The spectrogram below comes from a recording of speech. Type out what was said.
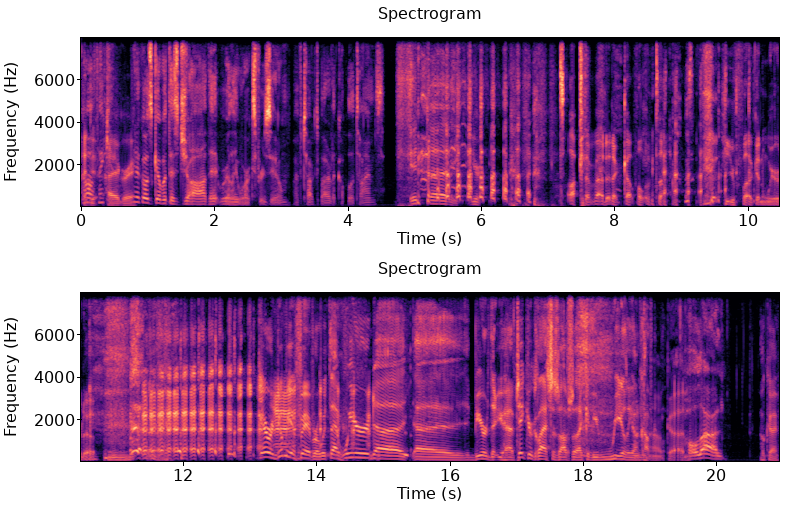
I oh, do- thank you. I agree. It goes good with this jaw that really works for Zoom. I've talked about it a couple of times. It uh, you're, talked about it a couple of times. you fucking weirdo. Garen, do me a favor with that weird uh, uh, beard that you have. Take your glasses off so that could be really uncomfortable. Oh god. Hold on. Okay.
